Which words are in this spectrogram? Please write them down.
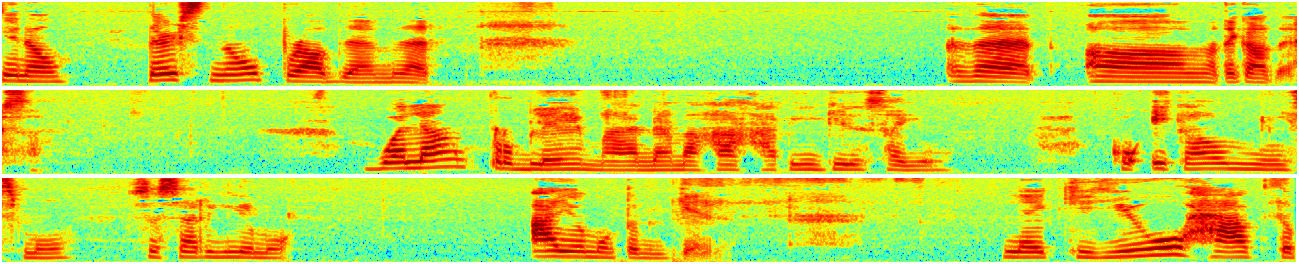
you know, there's no problem that, that, um, I call this? Walang problema na makakapigil sa'yo kung ikaw mismo sa sarili mo ayaw mong tumigil. like you have to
